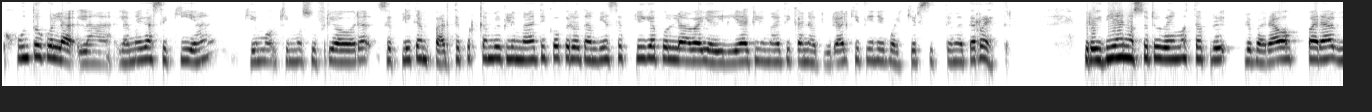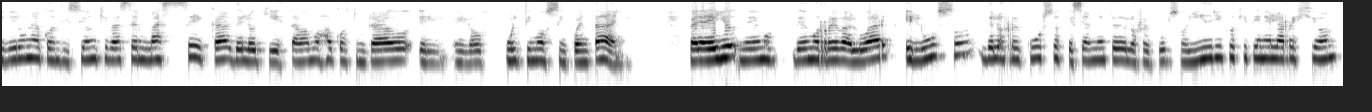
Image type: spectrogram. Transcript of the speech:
junto con la, mega sequía que hemos, sufrido ahora, se explica en parte por cambio climático, pero también se explica por la variabilidad climática natural que tiene cualquier sistema terrestre. Pero hoy día nosotros debemos estar preparados para vivir una condición que va a ser más seca de lo que estábamos acostumbrados en, los últimos 50 años. Para ello debemos, debemos reevaluar el uso de los recursos, especialmente de los recursos hídricos que tiene la región,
